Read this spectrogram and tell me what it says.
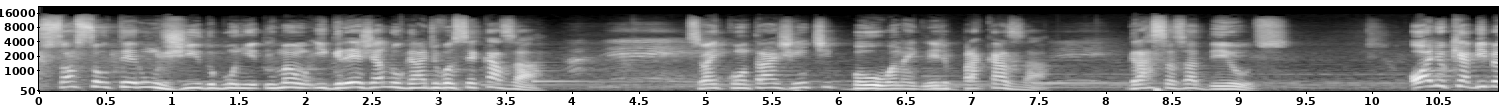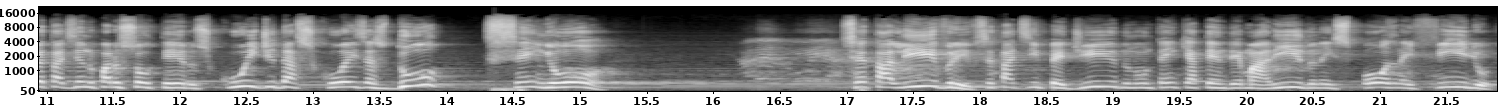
Só solteiro ungido, bonito. Irmão, igreja é lugar de você casar. Você vai encontrar gente boa na igreja para casar. Graças a Deus. Olha o que a Bíblia está dizendo para os solteiros: cuide das coisas do Senhor. Você está livre, você está desimpedido, não tem que atender marido, nem esposa, nem filho.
